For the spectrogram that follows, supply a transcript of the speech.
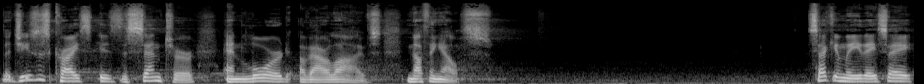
That Jesus Christ is the center and Lord of our lives, nothing else. Secondly, they say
